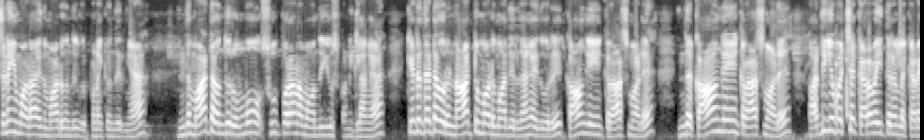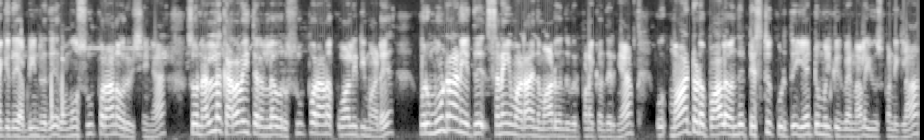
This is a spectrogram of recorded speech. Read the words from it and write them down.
சினை மாடாக இந்த மாடு வந்து விற்பனைக்கு வந்துருங்க இந்த மாட்டை வந்து ரொம்ப சூப்பராக நம்ம வந்து யூஸ் பண்ணிக்கலாங்க. கிட்டத்தட்ட ஒரு நாட்டு மாடு மாதிரி தாங்க இது ஒரு காங்கேயம் கிராஸ் மாடு. இந்த காங்கேயம் கிராஸ் மாடு அதிகபட்ச கறவை திறனில் கிடைக்குது அப்படின்றது ரொம்ப சூப்பரான ஒரு விஷயங்க. ஸோ நல்ல கறவை திறனில் ஒரு சூப்பரான குவாலிட்டி மாடு. ஒரு மூன்றாணியத்து சினை மாடாக இந்த மாடு வந்து விற்பனைக்கு வந்துருங்க மாட்டோட பாலை வந்து டெஸ்ட்டுக்கு கொடுத்து ஏட்டு மில்க்குக்கு வேணாலும் யூஸ் பண்ணிக்கலாம்.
